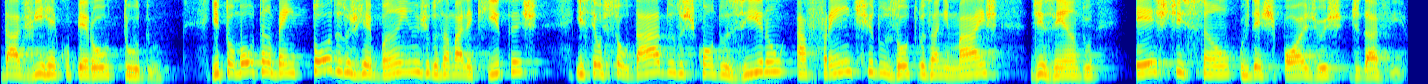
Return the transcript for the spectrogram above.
Davi recuperou tudo e tomou também todos os rebanhos dos Amalequitas, e seus soldados os conduziram à frente dos outros animais, dizendo: Estes são os despojos de Davi.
